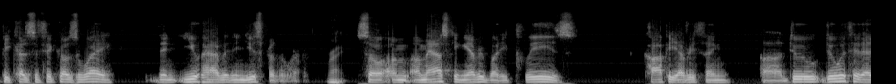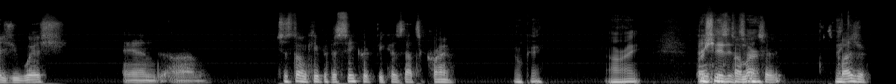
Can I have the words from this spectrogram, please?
because if it goes away, then you have it and you spread the word. Right. So I'm, I'm asking everybody, please copy everything, uh, do do with it as you wish, and um, just don't keep it a secret because that's a crime. Okay. All right. Appreciate Thank you so it, sir. Much. It's a pleasure. You.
